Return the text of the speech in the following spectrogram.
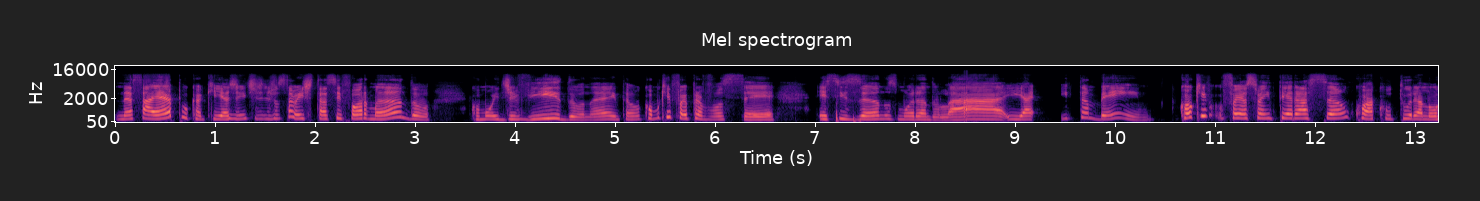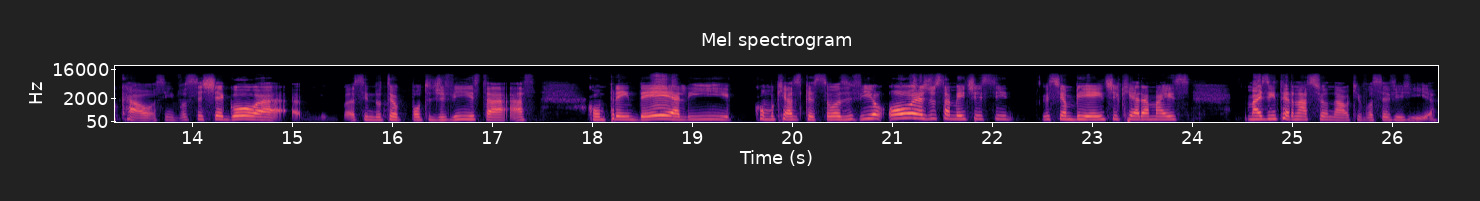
nessa época que a gente justamente está se formando como indivíduo, né? Então, como que foi para você esses anos morando lá e, e também qual que foi a sua interação com a cultura local? Assim, você chegou a, assim, no teu ponto de vista, a compreender ali como que as pessoas viviam, ou é justamente esse, esse ambiente que era mais, mais internacional que você vivia?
